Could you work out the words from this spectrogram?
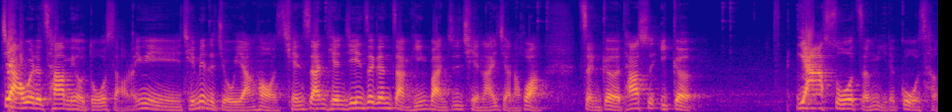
价位的差没有多少了，因为前面的九阳，哈，前三天，今天这根涨停板之前来讲的话，整个它是一个压缩整理的过程，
